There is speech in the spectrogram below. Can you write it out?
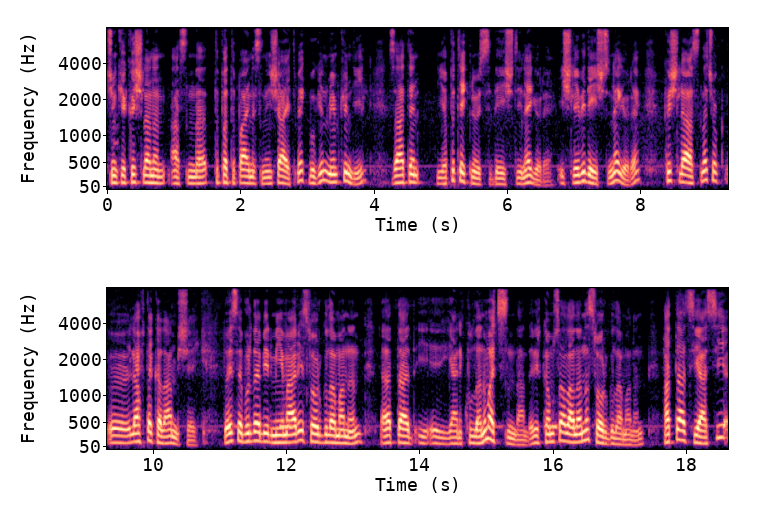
Çünkü kışlanın aslında tıpatıp aynısını inşa etmek bugün mümkün değil. Zaten yapı teknolojisi değiştiğine göre, işlevi değiştiğine göre kışla aslında çok e, lafta kalan bir şey. Dolayısıyla burada bir mimari sorgulamanın hatta e, yani kullanım açısından da bir kamusal alanı sorgulamanın hatta siyasi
